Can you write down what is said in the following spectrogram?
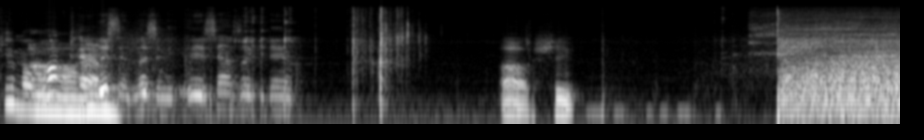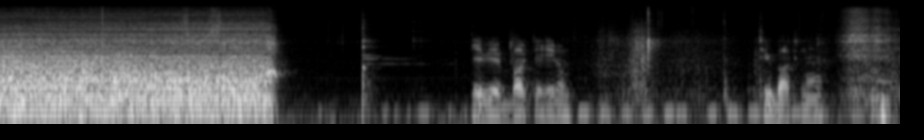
I gave him a Oh, love listen, listen. It sounds like a damn. Oh shoot. Give you a buck to eat them. Two bucks now.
